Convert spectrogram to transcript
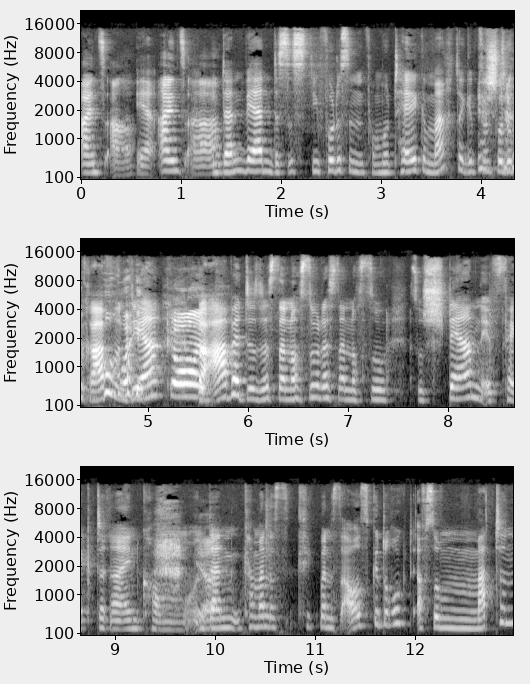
1A. Ja. 1A. Und dann werden, das ist, die Fotos sind vom Hotel gemacht, da gibt es einen Fotografen oh und der Gott. bearbeitet das dann noch so, dass dann noch so, so Sterneffekte reinkommen. Und ja. dann kann man das, kriegt man das ausgedruckt auf so Matten,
